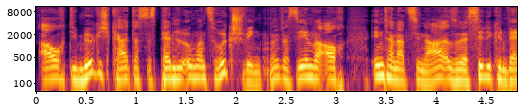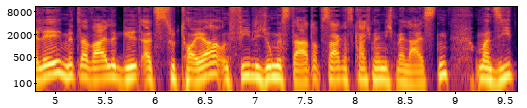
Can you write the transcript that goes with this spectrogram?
auch die Möglichkeit, dass das Pendel irgendwann zurückschwingt. Ne? Das sehen wir auch international. Also der Silicon Valley mittlerweile gilt als zu teuer und viele junge Startups sagen, das kann ich mir nicht mehr leisten. Und man sieht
